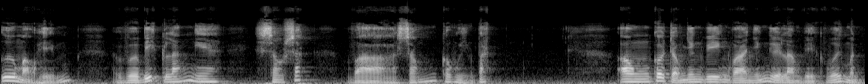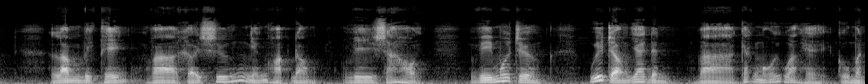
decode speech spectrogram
ưa mạo hiểm, vừa biết lắng nghe, sâu sắc và sống có nguyên tắc. Ông coi trọng nhân viên và những người làm việc với mình, làm việc thiện và khởi xướng những hoạt động vì xã hội, vì môi trường, quý trọng gia đình và các mối quan hệ của mình.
